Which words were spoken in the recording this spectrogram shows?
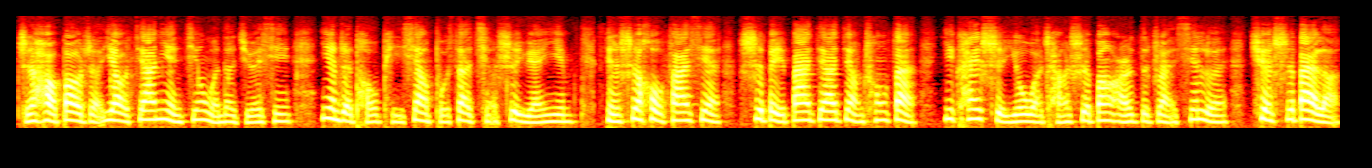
只好抱着要加念经文的决心，硬着头皮向菩萨请示原因。请示后发现是被八家将冲犯。一开始由我尝试帮儿子转心轮，却失败了。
